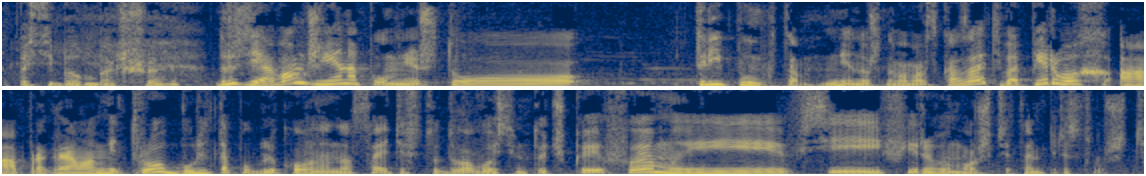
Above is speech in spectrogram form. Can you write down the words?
Спасибо вам большое. Друзья, вам же я напомню, что три пункта мне нужно вам рассказать. Во-первых, а, программа «Метро» будет опубликована на сайте 128.fm, эм, и все эфиры вы можете там переслушать.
